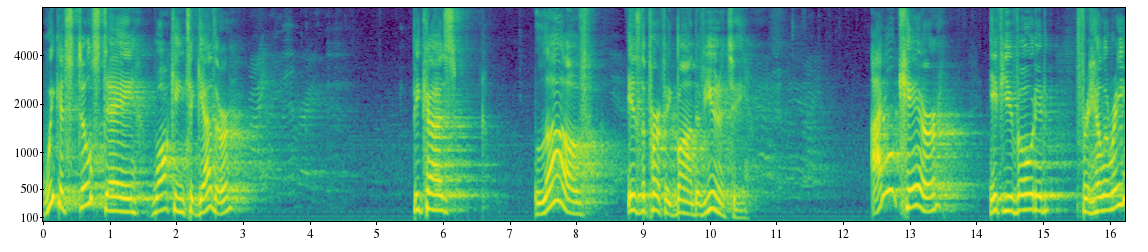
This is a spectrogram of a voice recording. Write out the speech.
we could still stay walking together because love is the perfect bond of unity. I don't care if you voted for Hillary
